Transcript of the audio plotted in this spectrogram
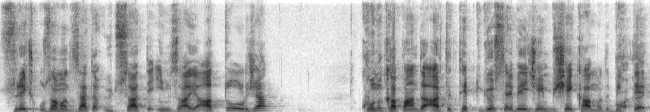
Süreç uzamadı. Zaten 3 saatte imzayı attı Uğurcan. Konu kapandı. Artık tepki gösterebileceğin bir şey kalmadı. Bitti.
